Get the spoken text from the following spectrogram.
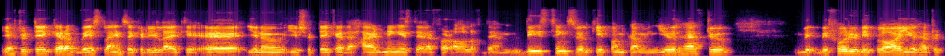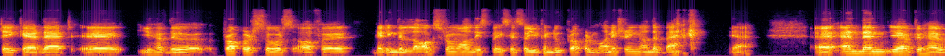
You have to take care of baseline security, like, uh, you know, you should take care the hardening is there for all of them. These things will keep on coming. You'll have to, before you deploy, you'll have to take care that uh, you have the proper source of a getting the logs from all these places so you can do proper monitoring on the back. yeah. Uh, and then you have to have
